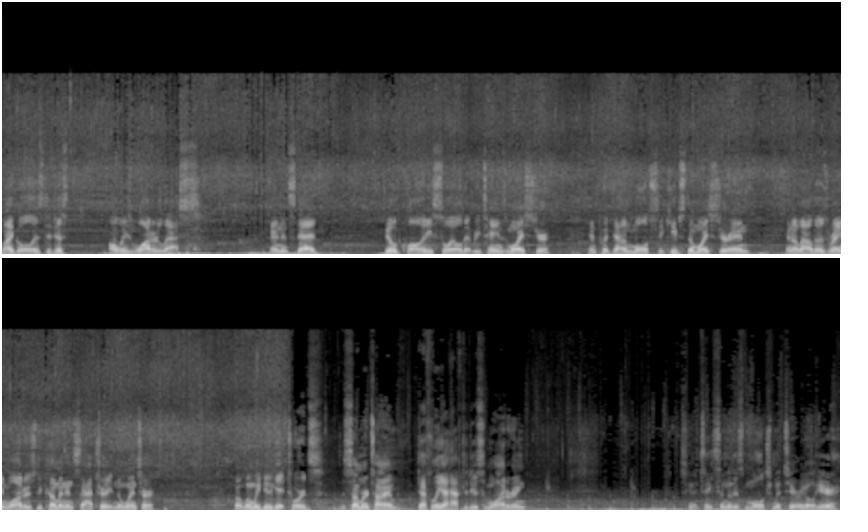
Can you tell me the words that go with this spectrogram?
my goal is to just always water less and instead build quality soil that retains moisture and put down mulch that keeps the moisture in and allow those rainwaters to come in and saturate in the winter. But when we do get towards the summertime, definitely I have to do some watering. Just gonna take some of this mulch material here.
